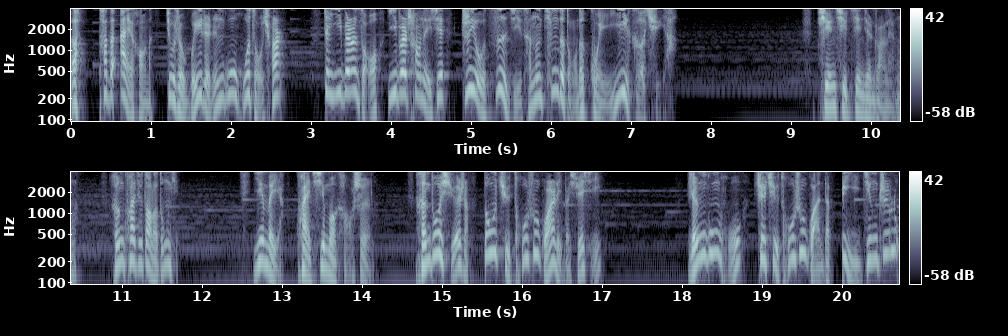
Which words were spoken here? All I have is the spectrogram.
啊，他的爱好呢，就是围着人工湖走圈儿。这一边走一边唱那些只有自己才能听得懂的诡异歌曲呀。天气渐渐转凉了，很快就到了冬天，因为呀快期末考试了，很多学生都去图书馆里边学习。人工湖是去图书馆的必经之路，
